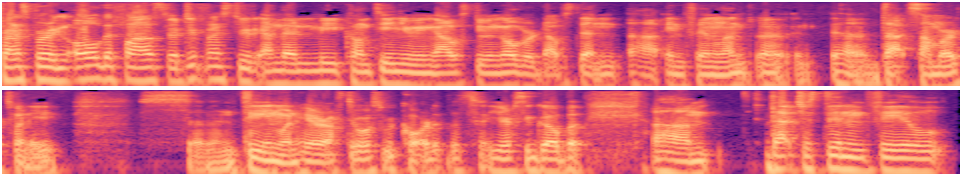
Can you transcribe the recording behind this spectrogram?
transferring all the files to a different studio and then me continuing. I was doing overdubs then uh, in finland uh, that summer 2017 when hereafter was recorded that's years ago but um, that just didn't feel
